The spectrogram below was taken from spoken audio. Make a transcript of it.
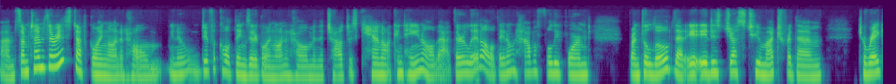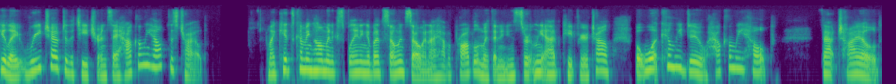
Um, sometimes there is stuff going on at home, you know, difficult things that are going on at home, and the child just cannot contain all that. They're little; they don't have a fully formed frontal lobe. That it, it is just too much for them to regulate. Reach out to the teacher and say, "How can we help this child?" my kid's coming home and explaining about so and so and i have a problem with it and you can certainly advocate for your child but what can we do how can we help that child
